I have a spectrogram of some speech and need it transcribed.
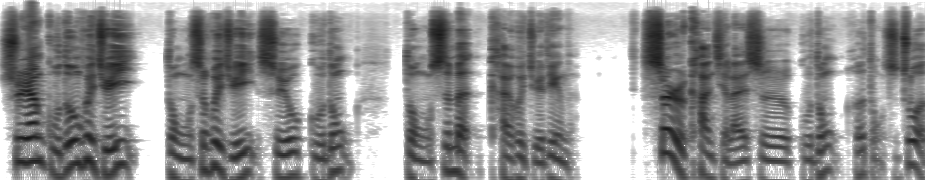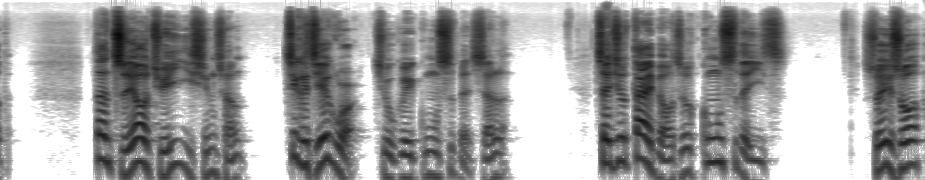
虽然股东会决议、董事会决议是由股东、董事们开会决定的，事儿看起来是股东和董事做的，但只要决议形成，这个结果就归公司本身了，这就代表着公司的意思。所以说，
